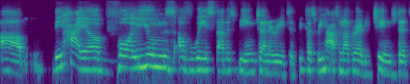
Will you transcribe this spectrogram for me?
um, the higher volumes of waste that is being generated because we have not really changed it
